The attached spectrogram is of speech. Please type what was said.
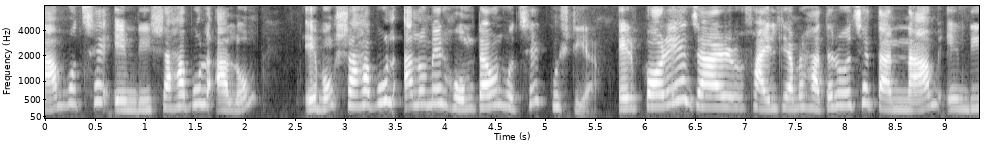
নাম হচ্ছে এমডি শাহাবুল আলম এবং শাহাবুল আলমের হোম টাউন হচ্ছে কুষ্টিয়া। এরপরে যার ফাইলটি আমার হাতে রয়েছে, তার নাম এমডি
